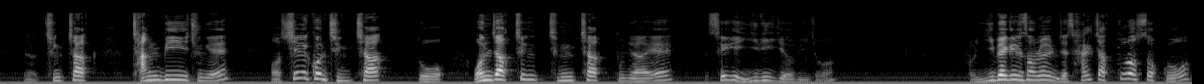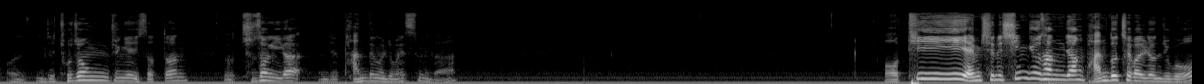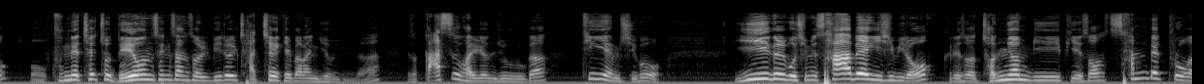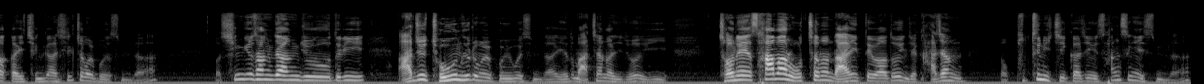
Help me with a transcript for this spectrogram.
증착 장비 중에 어, 실리콘 증착 또 원작 증착 분야의 세계 1위 기업이죠. 200일선을 이제 살짝 뚫었었고 어, 이제 조정 중에 있었던 주성이가 이제 반등을 좀 했습니다. 어, TMC는 신규 상장 반도체 관련주고 어, 국내 최초 내연 생산 설비를 자체 개발한 기업입니다. 그래서 가스 관련주가 TMC고 이익을 보시면 421억 그래서 전년 비 비해서 300% 가까이 증가한 실적을 보였습니다. 어, 신규 상장주들이 아주 좋은 흐름을 보이고 있습니다. 얘도 마찬가지죠. 이 전에 45,000원 라인 때와도 이제 가장 어, 붙은 위치까지 상승해 있습니다.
